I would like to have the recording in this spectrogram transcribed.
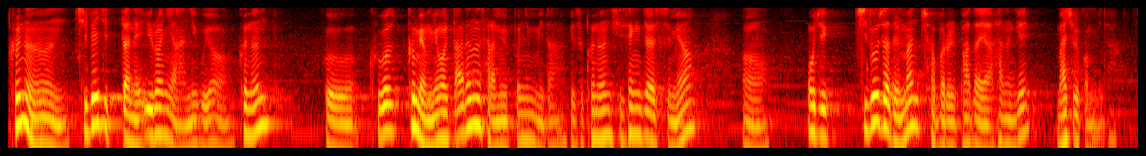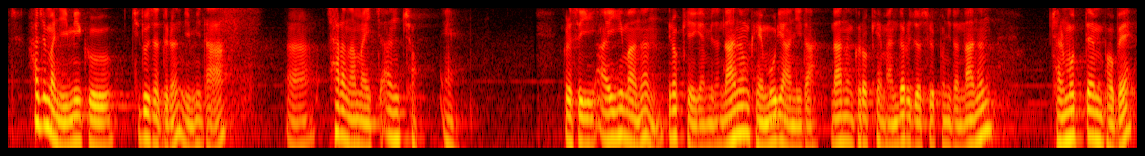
그는 지배 집단의 일원이 아니고요. 그는 그 그거 그 명령을 따르는 사람일 뿐입니다. 그래서 그는 희생자였으며 어, 오직 지도자들만 처벌을 받아야 하는 게 맞을 겁니다. 하지만 이미 그 지도자들은 이미 다 아, 살아남아 있지 않죠. 예. 그래서 이 아이히만은 이렇게 얘기합니다. 나는 괴물이 아니다. 나는 그렇게 만들어졌을 뿐이다. 나는 잘못된 법의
